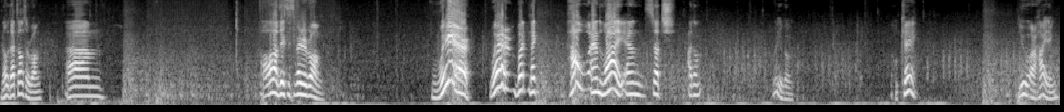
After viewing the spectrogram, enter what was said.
no, that's also wrong. Um. Oh, this is very wrong. Where? Where? What? Like, how and why and such? I don't. Where are you going? Okay. You are hiding.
